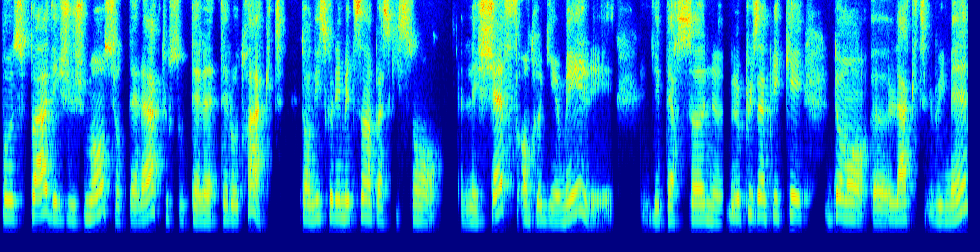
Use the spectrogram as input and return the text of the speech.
pose pas des jugements sur tel acte ou sur tel, tel autre acte. Tandis que les médecins, parce qu'ils sont les chefs, entre guillemets, les, personnes le plus impliquées dans euh, l'acte lui-même,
